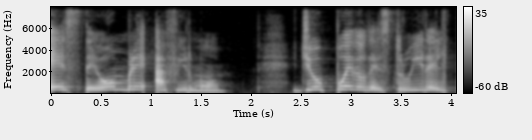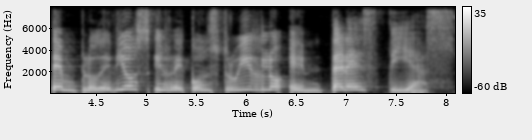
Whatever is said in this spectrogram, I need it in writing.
este hombre afirmó, yo puedo destruir el templo de Dios y reconstruirlo en tres días.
